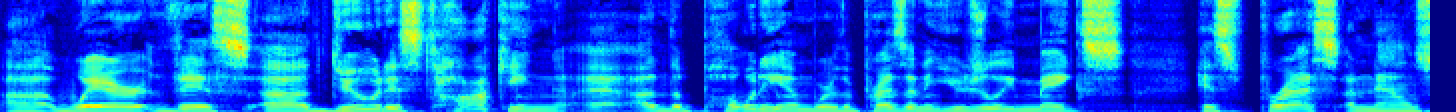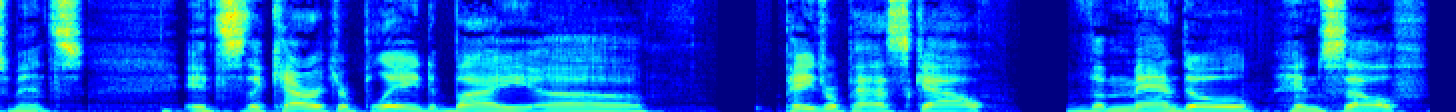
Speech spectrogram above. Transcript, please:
uh, where this uh, dude is talking uh, on the podium where the president usually makes his press announcements. It's the character played by uh, Pedro Pascal, the Mando himself.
